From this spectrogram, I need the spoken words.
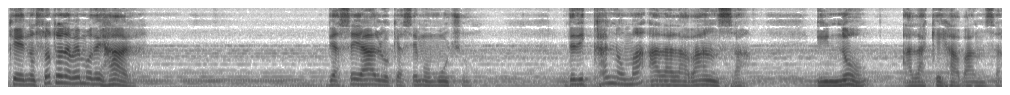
que nosotros debemos dejar de hacer algo que hacemos mucho. Dedicarnos más a la alabanza y no a la quejabanza.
